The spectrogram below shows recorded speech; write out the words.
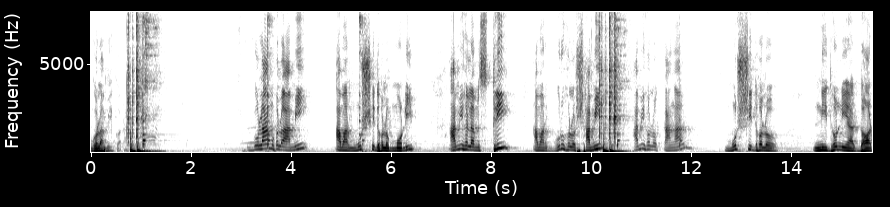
গোলামি করা। গোলাম হলো আমি আমার মুর্শিদ হলো মনিব আমি হলাম স্ত্রী আমার গুরু হলো স্বামী আমি হলো কাঙাল মুর্শিদ হলো নিধনিয়ার ধন।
